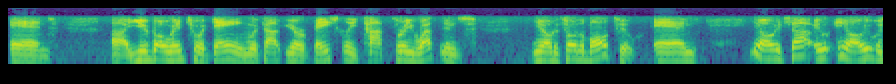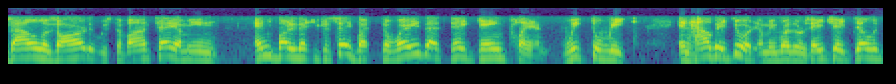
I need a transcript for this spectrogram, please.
and uh, you go into a game without your basically top three weapons, you know, to throw the ball to, and you know, it's not, you know, it was Allen Lazard, it was Davante. I mean, anybody that you could say, but the way that they game plan week to week and how they do it. I mean, whether it was AJ Dillon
